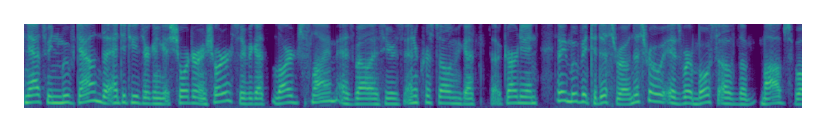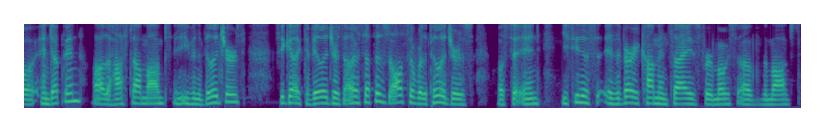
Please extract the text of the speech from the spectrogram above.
And as we move down, the entities are going to get shorter and shorter. So we got large slime as well as here's Ender Crystal and we got the Guardian. Then we move into this row. And this row is where most of the mobs will end up in. A lot of the hostile mobs and even the villagers. So you get like the villagers and other stuff. This is also where the pillagers will sit in. You see this is a very common size for most of the mobs.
